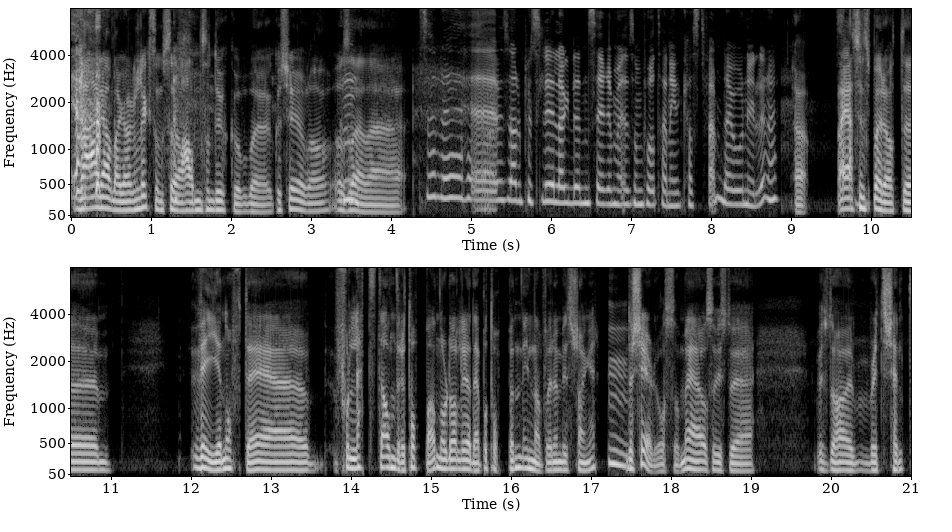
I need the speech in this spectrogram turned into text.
Hver jævla gang, liksom. Så er det han som dukker opp og bare Hva skjer? Og så er det Så, det, eh, så har du plutselig lagd en serie med, som får terningkast fem. Det er jo nylig, det. Nei, jeg syns bare at øh, veien ofte er for lett til andre topper når du allerede er på toppen innenfor en viss sjanger. Mm. Det ser du også med altså hvis du er hvis du har blitt kjent,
